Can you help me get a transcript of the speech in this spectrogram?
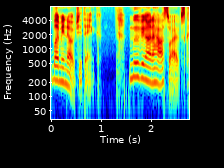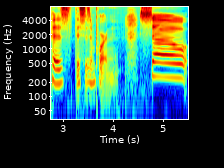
Let me know what you think. Moving on to Housewives, because this is important. So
